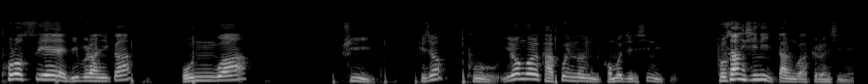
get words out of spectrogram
토로스의 리브라니까 본과 귀, 그죠? 부 이런 걸 갖고 있는 거머쥔 신이지. 조상 신이 있다는 거야, 그런 신이.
